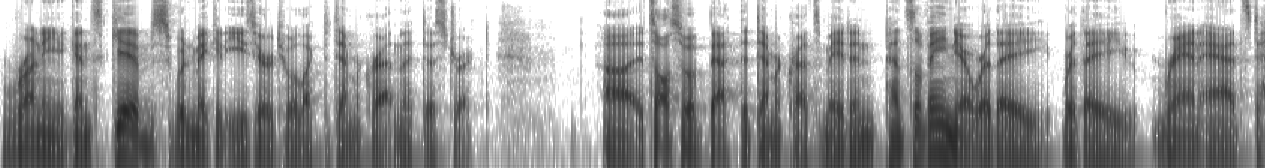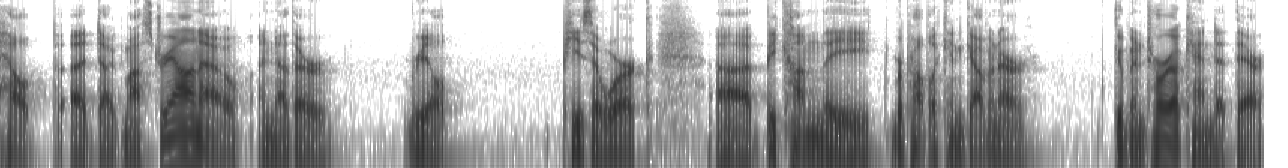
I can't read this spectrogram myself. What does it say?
running against Gibbs would make it easier to elect a Democrat in that district. Uh, it's also a bet that Democrats made in Pennsylvania, where they where they ran ads to help uh, Doug Mastriano, another real piece of work, uh, become the Republican governor gubernatorial candidate there.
